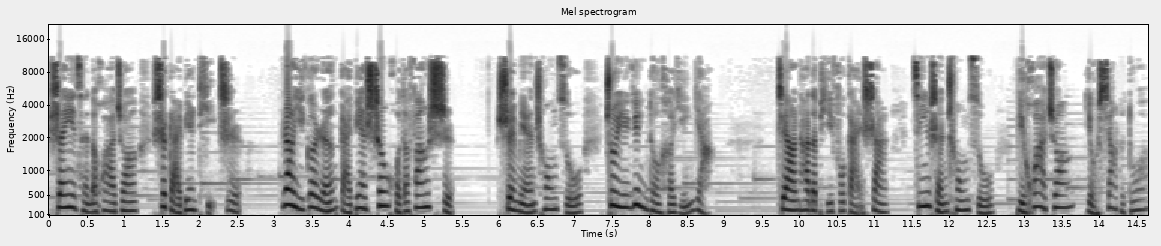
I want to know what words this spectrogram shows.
深一层的化妆是改变体质。让一个人改变生活的方式，睡眠充足，注意运动和营养，这样他的皮肤改善，精神充足，比化妆有效的多。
